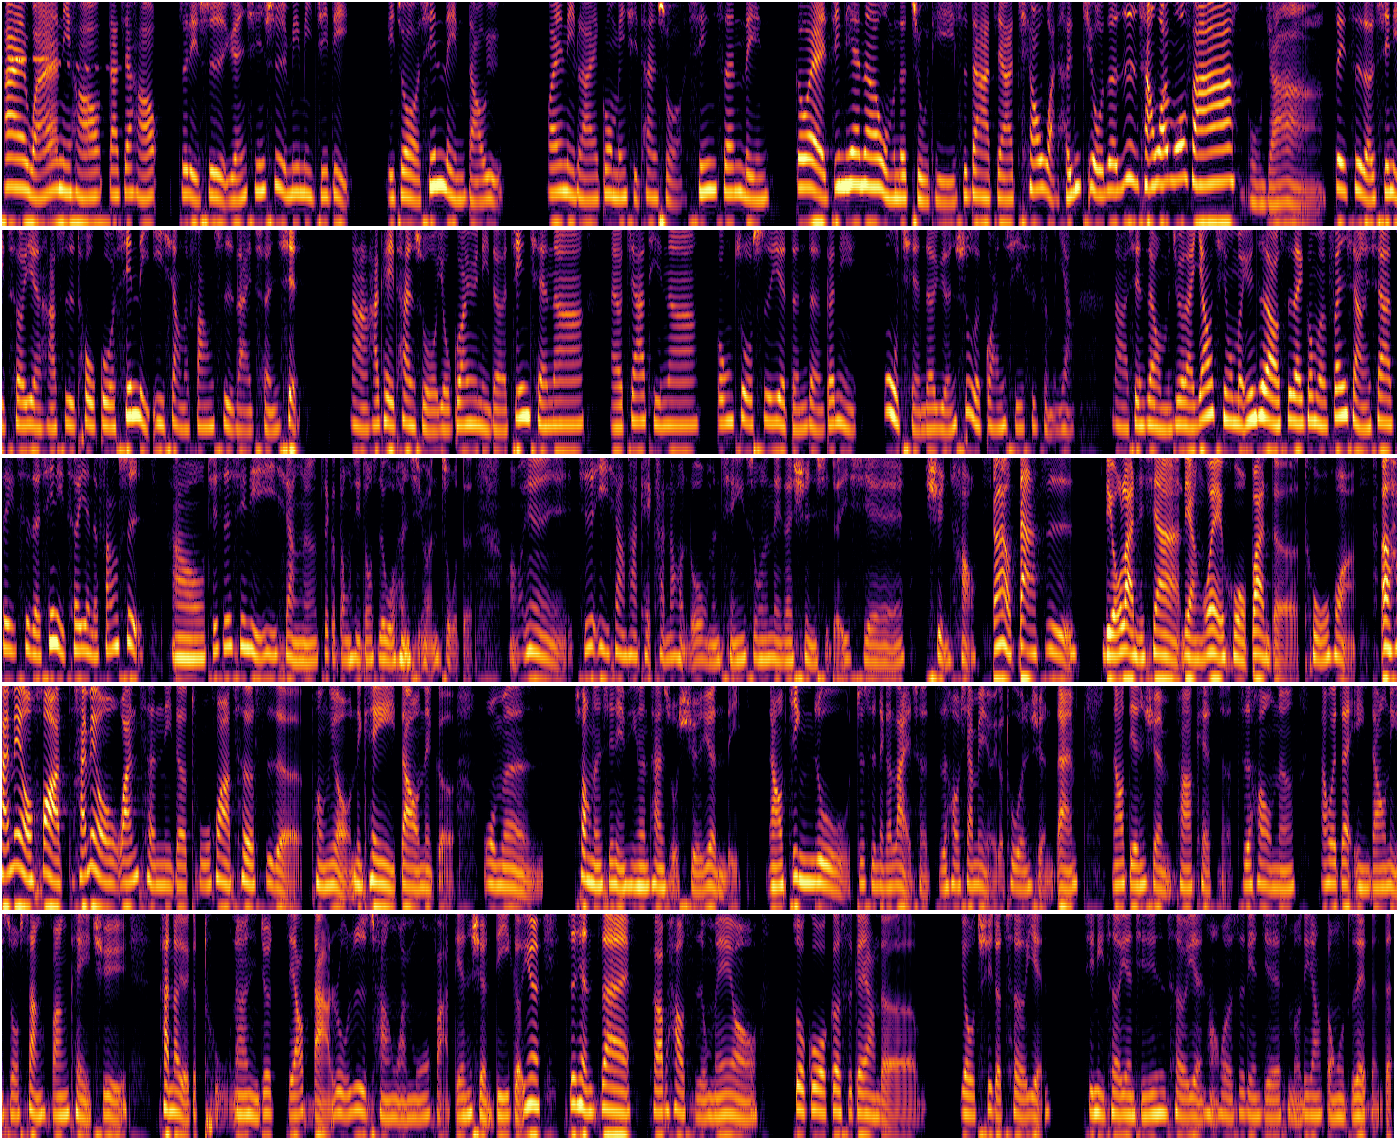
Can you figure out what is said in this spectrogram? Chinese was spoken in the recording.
嗨，晚安，你好，大家好，这里是圆心室秘密基地，一座心灵岛屿，欢迎你来跟我们一起探索新森林。各位，今天呢，我们的主题是大家敲碗很久的日常玩魔法。哦呀，这次的心理测验，它是透过心理意向的方式来呈现。那它可以探索有关于你的金钱啊，还有家庭啊、工作、事业等等，跟你目前的元素的关系是怎么样？那现在我们就来邀请我们云子老师来跟我们分享一下这一次的心理测验的方式。好，其实心理意象呢，这个东西都是我很喜欢做的。好，因为其实意象它可以看到很多我们潜意识或内在讯息的一些讯号。刚刚有大致浏览一下两位伙伴的图画，呃，还没有画、还没有完成你的图画测试的朋友，你可以到那个我们创能心理平衡探索学院里。然后进入就是那个 Light 之后，下面有一个图文选单，然后点选 Podcast 之后呢，它会再引导你说上方可以去看到有一个图，那你就只要打入日常玩魔法，点选第一个，因为之前在 Clubhouse 我们有做过各式各样的有趣的测验，心理测验、情境式测验哈，或者是连接什么力量动物之类等等。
